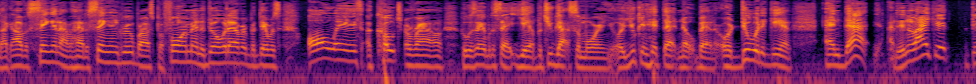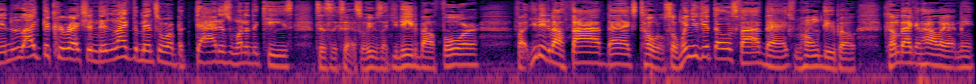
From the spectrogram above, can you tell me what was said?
like I was singing, I had a singing group, or I was performing or doing whatever, but there was always a coach around who was able to say, yeah, but you got some more in you, or you can hit that note better, or do it again. And that, I didn't like it didn't like the correction, didn't like the mentor, but that is one of the keys to success. So he was like, you need about four, five, you need about five bags total. So when you get those five bags from Home Depot, come back and holler at me,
